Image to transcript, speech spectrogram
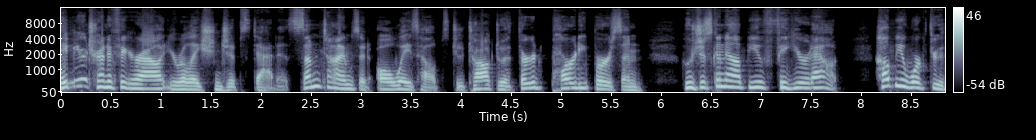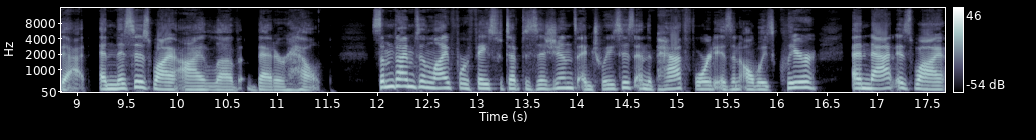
maybe you're trying to figure out your relationship status. Sometimes it always helps to talk to a third party person who's just going to help you figure it out, help you work through that. And this is why I love BetterHelp. Sometimes in life, we're faced with tough decisions and choices, and the path forward isn't always clear. And that is why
